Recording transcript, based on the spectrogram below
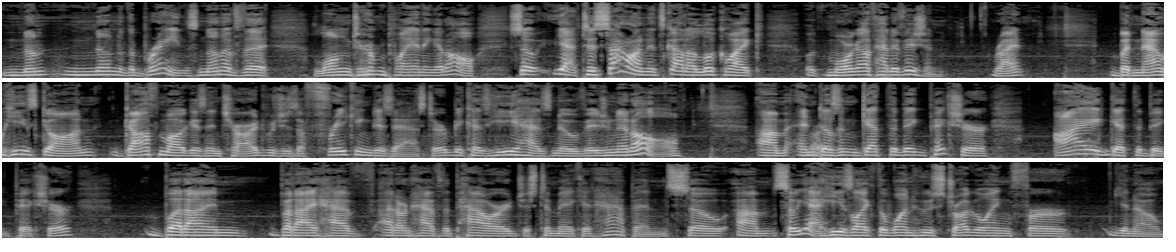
none none of the brains, none of the long term planning at all. So yeah, to Sauron, it's got to look like look. Morgoth had a vision, right? But now he's gone. Gothmog is in charge, which is a freaking disaster because he has no vision at all, um, and right. doesn't get the big picture. I get the big picture, but I'm but I have I don't have the power just to make it happen. So um, so yeah, he's like the one who's struggling for you know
